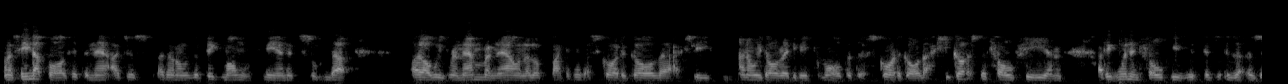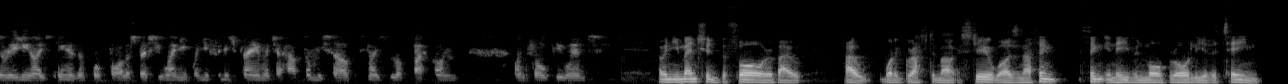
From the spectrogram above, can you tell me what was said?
when I seen that ball hit the net, I just I don't know. It was a big moment for me, and it's something that I always remember now when I look back. I think I scored a goal that actually, I know we'd already been promoted, but I scored a goal that actually got us the trophy. And I think winning trophies is, is, is, a, really nice thing as a footballer, especially when you when you finish playing, which I have done myself. It's nice to look back on on trophy wins. I mean, you mentioned before about how what a grafter Mark Stewart was, and I think thinking even more broadly of the team.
